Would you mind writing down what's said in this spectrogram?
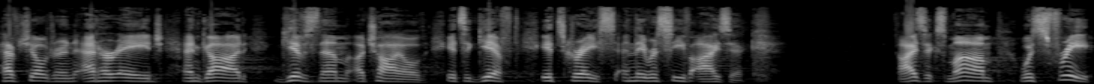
have children at her age, and God gives them a child. It's a gift, it's grace, and they receive Isaac. Isaac's mom was free.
